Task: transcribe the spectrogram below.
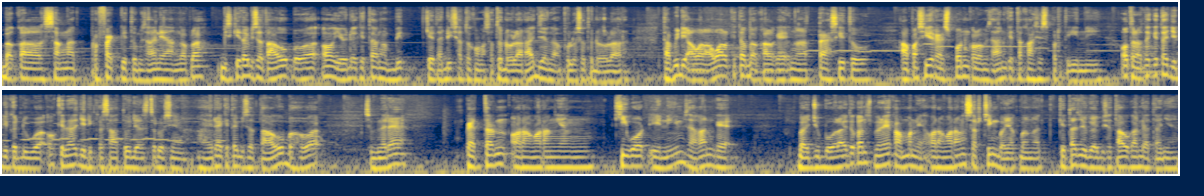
bakal sangat perfect gitu. Misalnya anggaplah bis kita bisa tahu bahwa oh ya udah kita ngebit kayak tadi 1,1 dolar aja nggak perlu satu dolar. Tapi di awal-awal kita bakal kayak ngetes gitu apa sih respon kalau misalnya kita kasih seperti ini? Oh ternyata kita jadi kedua oh kita jadi ke satu dan seterusnya. Akhirnya kita bisa tahu bahwa sebenarnya pattern orang-orang yang keyword ini misalkan kayak baju bola itu kan sebenarnya common ya orang-orang searching banyak banget. Kita juga bisa tahu kan datanya.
